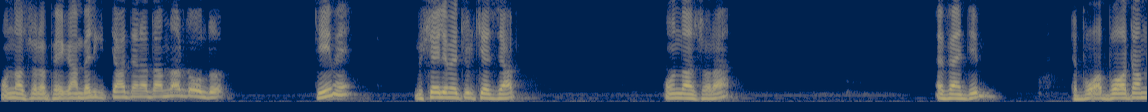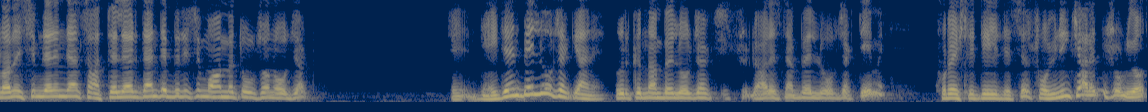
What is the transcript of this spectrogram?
Ondan sonra peygamberlik iddia eden adamlar da oldu. Değil mi? Müseylemetül Kezzab. Ondan sonra efendim e bu, bu adamların isimlerinden, sahtelerden de birisi Muhammed olsa ne olacak? E neyden belli olacak yani? Irkından belli olacak, sülalesinden belli olacak değil mi? Kureşli değil dese soyunu inkar etmiş oluyor.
